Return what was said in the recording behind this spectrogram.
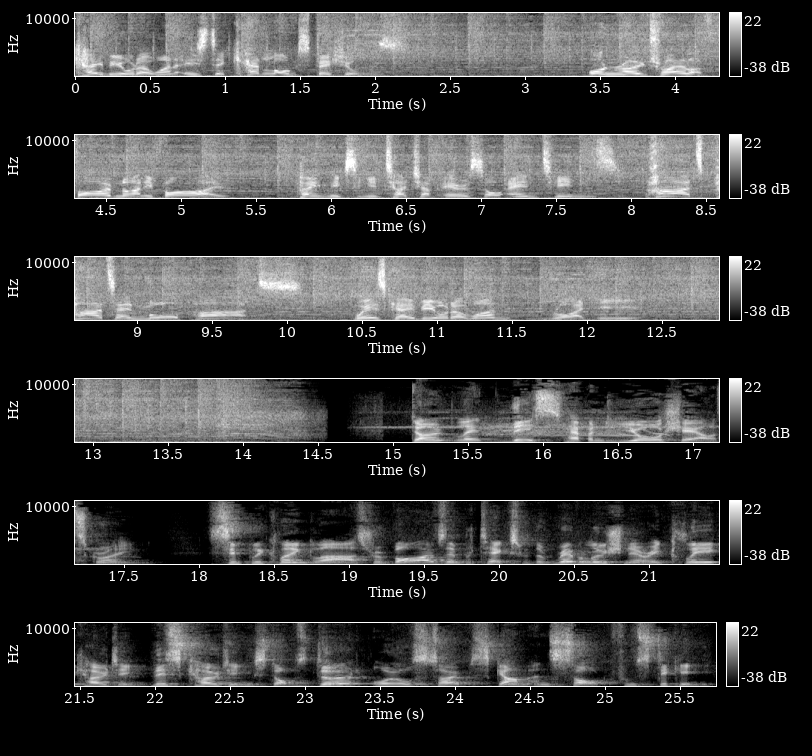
KB Auto 1 Easter catalogue specials. On-road trailer, $5.95. Paint mixing in touch-up aerosol and tins. Parts, parts and more parts. Where's KB Auto 1? Right here. Don't let this happen to your shower screen. Simply Clean Glass revives and protects with a revolutionary clear coating. This coating stops dirt, oil, soap, scum and salt from sticking,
